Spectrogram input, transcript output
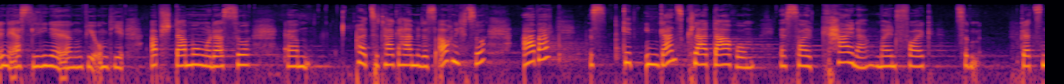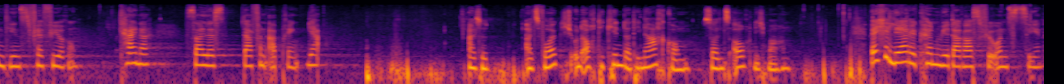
in erster Linie irgendwie um die Abstammung oder so. Ähm, heutzutage haben wir das auch nicht so. Aber es geht ihm ganz klar darum, es soll keiner mein Volk zum Götzendienst verführen. Keiner soll es davon abbringen. Ja. Also als Volk und auch die Kinder, die nachkommen, sollen es auch nicht machen. Welche Lehre können wir daraus für uns ziehen?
